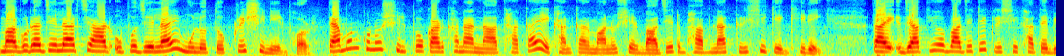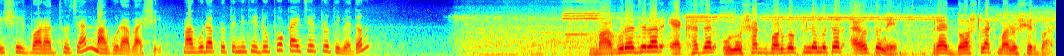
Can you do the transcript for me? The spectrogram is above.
মাগুরা জেলার চার উপজেলায় মূলত কৃষি নির্ভর। তেমন কোনো শিল্প কারখানা না থাকায় এখানকার মানুষের বাজেট ভাবনা কৃষিকে ঘিরেই। তাই জাতীয় বাজেটে কৃষি খাতে বিশেষ বরাদ্দ চান মাগুরাবাসী। মাগুরা প্রতিনিধি রূপকাইচের প্রতিবেদন। মাগুরা জেলার এক হাজার উনষাট বর্গ কিলোমিটার আয়তনে প্রায় দশ লাখ মানুষের বাস।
